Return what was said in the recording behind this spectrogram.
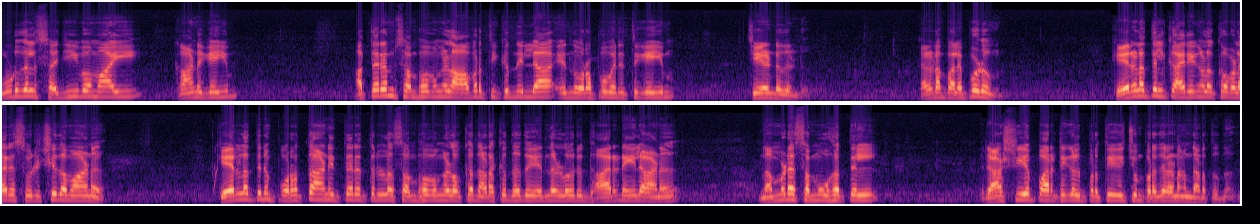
കൂടുതൽ സജീവമായി കാണുകയും അത്തരം സംഭവങ്ങൾ ആവർത്തിക്കുന്നില്ല എന്ന് ഉറപ്പുവരുത്തുകയും ചെയ്യേണ്ടതുണ്ട്. കാരണം പലപ്പോഴും കേരളത്തിൽ കാര്യങ്ങളൊക്കെ വളരെ സുരക്ഷിതമാണ്. കേരളത്തിന് പുറത്താണ് ഇത്തരത്തിലുള്ള സംഭവങ്ങളൊക്കെ നടക്കുന്നത് എന്നുള്ളൊരു ധാരണയിലാണ് നമ്മുടെ സമൂഹത്തിൽ രാഷ്ട്രീയ പാർട്ടികൾ പ്രത്യേകിച്ചും പ്രചരണം നടത്തുന്നത്.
